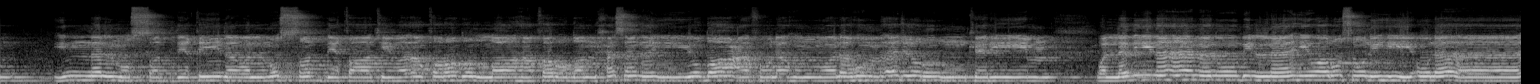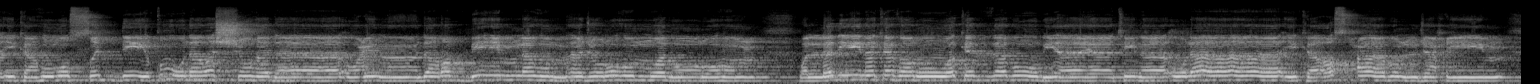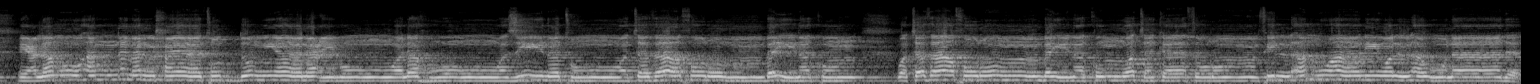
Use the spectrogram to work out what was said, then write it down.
إن المصدقين والمصدقات وأقرضوا الله قرضا حسنا يضاعف لهم ولهم أجر كريم. والذين آمنوا بالله ورسله أولئك هم الصديقون والشهداء عند ربهم لهم أجرهم ونورهم. والذين كفروا وكذبوا بآياتنا أولئك أصحاب الجحيم. اعلموا أنما الحياة الدنيا لعب ولهو وزينة وتفاخر بينكم وتفاخر بينكم وتكاثر في الأموال والأولاد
